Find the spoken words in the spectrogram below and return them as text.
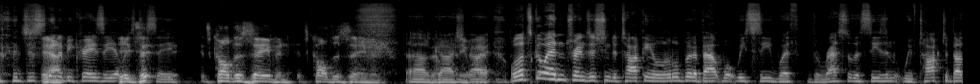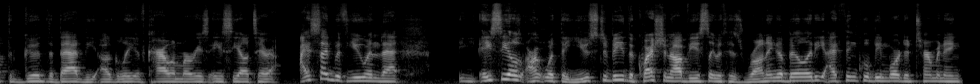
it's just yeah. going to be crazy at least it's, to see. It's called the Zaven. It's called the Zaven. Oh so, gosh! Anyway. All right. Well, let's go ahead and transition to talking a little bit about what we see with the rest of the season. We've talked about the good, the bad, the ugly of Kyler Murray's ACL tear. I side with you in that ACLs aren't what they used to be. The question, obviously, with his running ability, I think will be more determining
